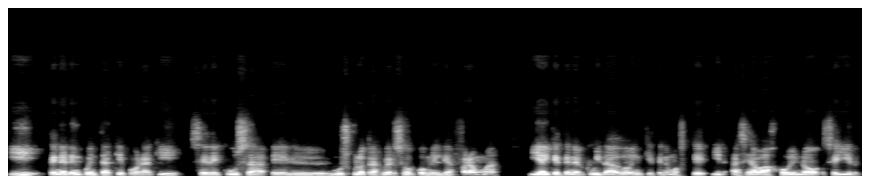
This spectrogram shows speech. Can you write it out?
y tener en cuenta que por aquí se decusa el músculo transverso con el diafragma y hay que tener cuidado en que tenemos que ir hacia abajo y no seguir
